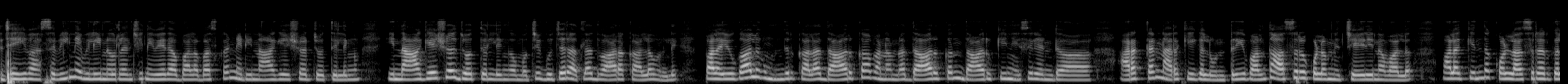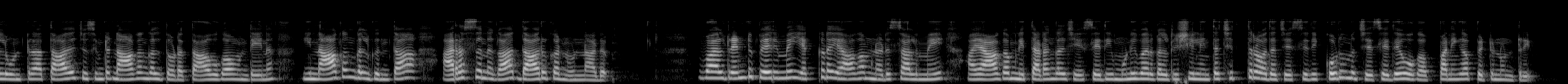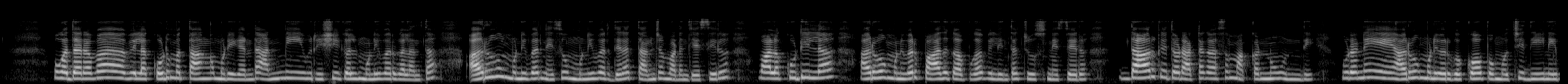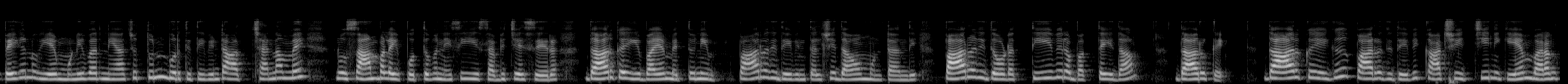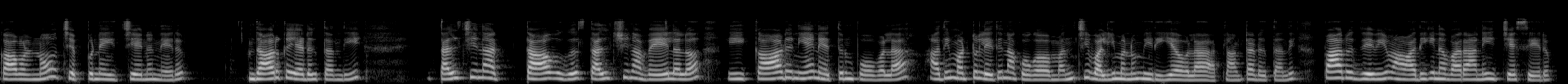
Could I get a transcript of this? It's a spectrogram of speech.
జైవాసవి నెవిలీనూర్ నుంచి నివేద బాలభాస్కర్ నేటి నాగేశ్వర జ్యోతిర్లింగం. ఈ నాగేశ్వర్ జ్యోతిర్లింగం వచ్చి గుజరాత్లో ద్వారకాలో ఉంది. పల యుగాలకు ముందరకాల దారుకా వనంలో దారుకన్ దారుకినేసి రెండు అరక్కన్ అరకీగలు ఉంటారు. వాళ్ళంతా అసుర కులంని చేరిన వాళ్ళు. వాళ్ళ కింద కొళ్ళ అసురర్గలు ఉంటారు. ఆ తావి చూసింటే నాగంగల్ తోడ తావుగా ఉండేన. ఈ నాగంగల్ గుంత అరసనుగా దారుకన్ ఉన్నాడు వాళ్ళ రెండు పేరుమే ఎక్కడ యాగం నడుస్తాలుమే ఆ యాగంని తడంగలు చేసేది మునివర్గల్ ఋషులు ఇంత చిత్రవద చేసేది కొడుము చేసేదే ఒక పనిగా పెట్టునుంట్రి ఒక ஒரு వీళ్ళ కొడుమ தாங்க முடியன்ற అన్ని ಋಷಿಗಳು ಮುನಿವರುಗಳಂತ అరువ మునివర్ నేసు మునివర్ దగ్గర తంజమడం చేశారు వాళ్ళ కుడిలా అరువ మునివర్ పాదుగాపుగా వీళ్ళంతా చూసుకునేశారు దారుకైతోడు అట్టగాసం అక్కడనూ ఉంది. ఉడనే అరువ మునివర్కు కోపం వచ్చి దీని పైగా నువ్వు ఏ మునివర్ని ఆచు తున్బుర్తితివింటే ఆ క్షణమే నువ్వు సాంబలై సాంబలైపోతువనేసి సభి చేశారు దారుక ఈ భయం ఎత్తుని పార్వతీదేవిని తలిచి దవం ఉంటుంది. పార్వతి తోడ తీవ్ర భక్తయిదా దారుకై. దారుకైగు పార్వతీదేవి కాక్షి ఇచ్చి నీకు ఏం వరం కావాలనో చెప్పు నే ఇచ్చేను నేరు. దారుకై అడుగుతుంది తలిచిన తావుగు తలిచిన వేళలో ఈ కాడునియే నేను ఎత్తుని పోవాలా? అది మట్టు లేదు నాకు ఒక మంచి వలిమను మీరు ఇయ్యవలా? అట్లా అంటే అడుగుతుంది. పార్వతీదేవి ఆ అడిగిన వరాన్ని ఇచ్చేసారు.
